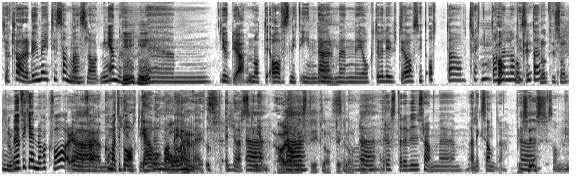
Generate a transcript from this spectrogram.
jag klarade ju mig till sammanslagningen. Mhm. Ehm, gjorde jag, något avsnitt in där men jag åkte väl ut i avsnitt 8 av 13 Ja, eller någonting okej, sånt där. någonting sånt. Men jag fick ändå vara kvar i alla Ja, fall, komma tillbaka och vara Ja, med om upplösningen. Ja, ja Ja. visst, det är klart. Det är Så då klart. eh, röstade vi fram eh, Alexandra Precis. som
